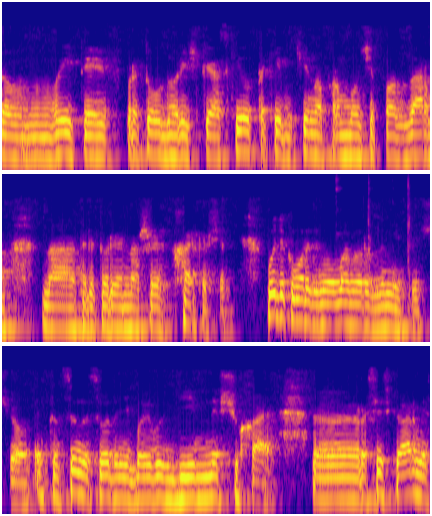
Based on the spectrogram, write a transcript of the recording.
вийти в притул до річки Аскіл, таким чином формуючи плацдарм на території нашої Харківщини. В будь-якому разі ми маємо розуміти, що інтенсивність ведення бойових дій не вщухає. Е, Російська армія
